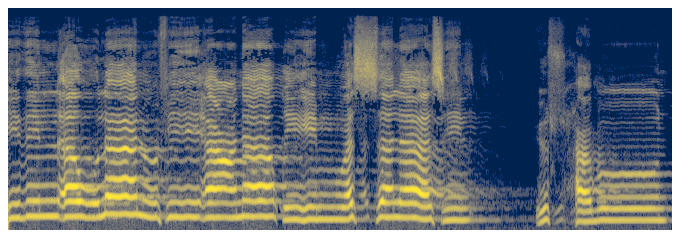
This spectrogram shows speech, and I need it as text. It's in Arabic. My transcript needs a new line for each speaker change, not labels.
إذ الأغلال في أعناقهم والسلاسل يسحبون.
